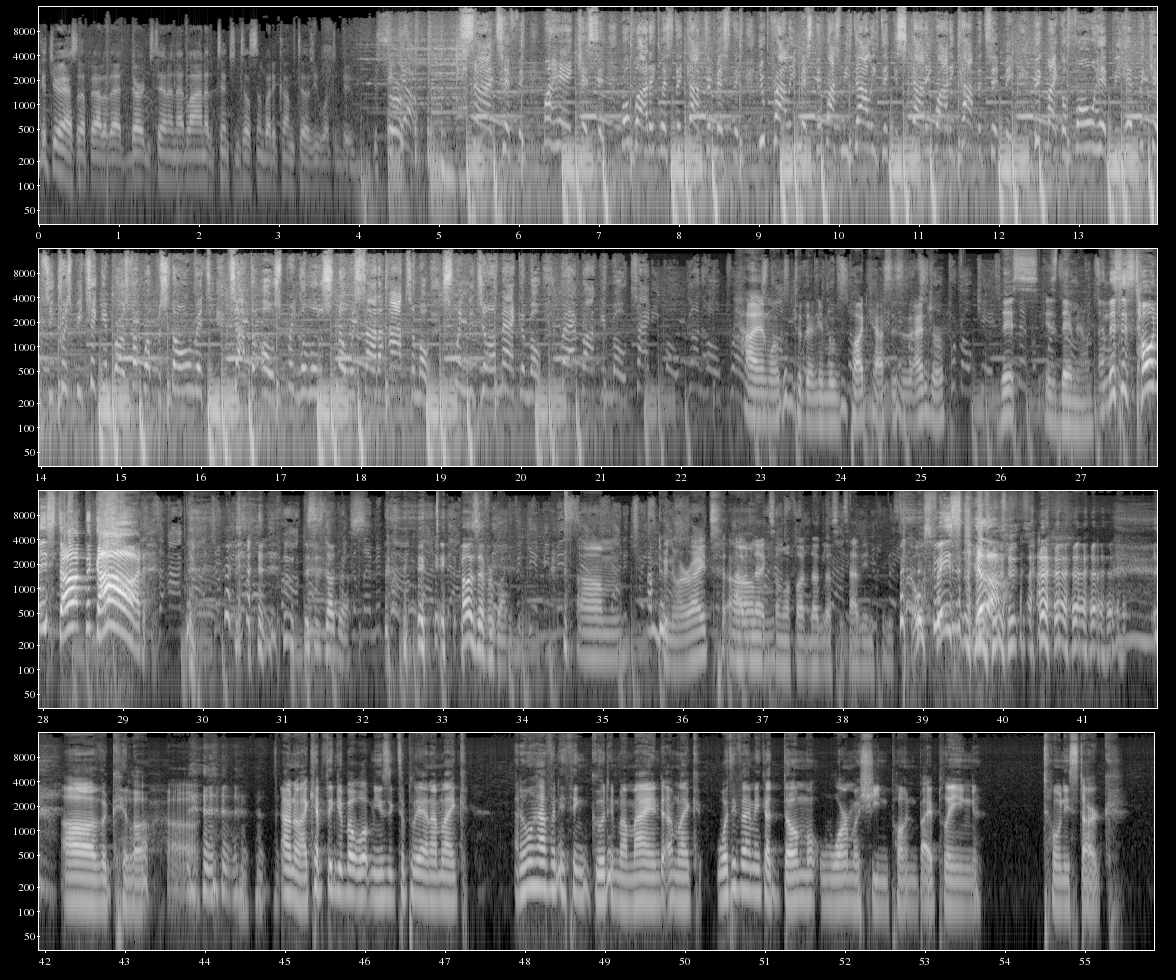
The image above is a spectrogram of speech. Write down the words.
Get your ass up out of that dirt and stand in that line of attention until somebody comes tells you what to do. Yes, sir. Yo, scientific, my hand kissing, robotic listic, optimistic. You probably missed it. Watch me dolly dick and Scotty Waddy competent me. Big microphone, hippie, hippie, kipsy, crispy chicken burst, fuck up a stone Richie. Chop the O, sprinkle a little snow inside of Optimo. Swing the John McEnroe, rap rock and roll, tidy bow, gun hole. Hi, and welcome to the New Movie Podcast. This is Andrew. This is Damian. And this is Tony Stark, the God. this is Douglas. How's everybody? Um, I'm doing all right. Um, I would like some of what Douglas is having, please. Ghostface Killah. Oh, the killer. Uh, I don't know. I kept thinking about what music to play, and I'm like, I don't have anything good in my mind. I'm like, what if I make a dumb War Machine pun by playing Tony Stark?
